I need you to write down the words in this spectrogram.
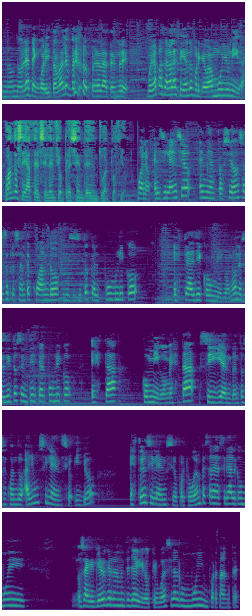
no, no la tengo ahorita, ¿vale? Pero, pero la tendré. Voy a pasar a la siguiente porque va muy unida. ¿Cuándo se hace el silencio presente en tu actuación? Bueno, el silencio en mi actuación se hace presente cuando necesito que el público esté allí conmigo, ¿no? Necesito sentir que el público está conmigo, me está siguiendo. Entonces cuando hay un silencio y yo estoy en silencio porque voy a empezar a decir algo muy, o sea, que quiero que realmente llegue o que voy a decir algo muy importante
